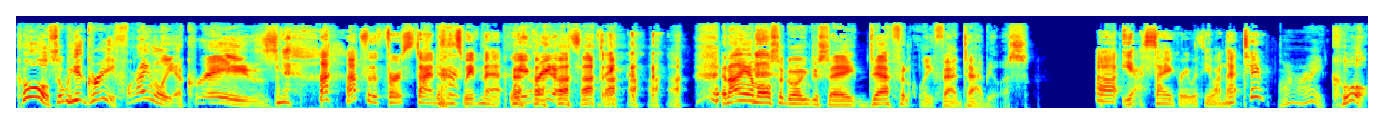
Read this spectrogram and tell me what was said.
Cool. So we agree. Finally, a craze. For the first time since we've met, we agreed on something. and I am also going to say definitely Fadtabulous. Uh, yes, I agree with you on that too. All right, cool.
